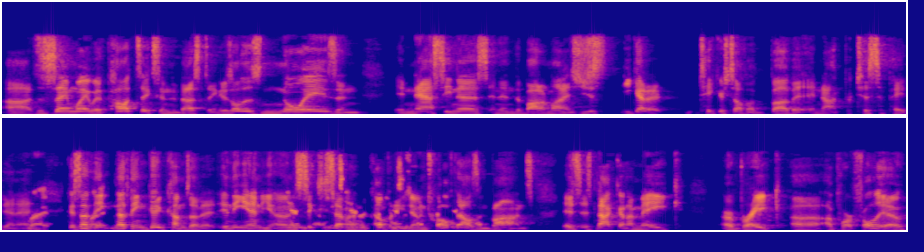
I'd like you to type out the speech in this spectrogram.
Uh, it's the same way with politics and investing. There's all this noise and, and nastiness, and then the bottom line is you just you got to take yourself above it and not participate in it because right. nothing right. nothing good comes of it. In the end, you own yeah, 6,700 companies, you own 12,000 bonds. It's it's not going to make or break uh, a portfolio,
